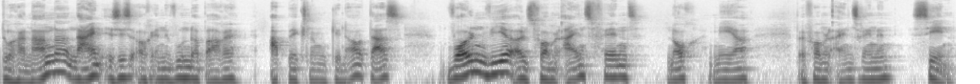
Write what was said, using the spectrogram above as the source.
durcheinander. Nein, es ist auch eine wunderbare Abwechslung. Genau das wollen wir als Formel 1-Fans noch mehr bei Formel 1-Rennen sehen.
